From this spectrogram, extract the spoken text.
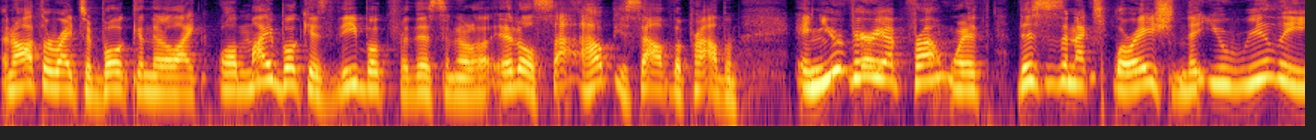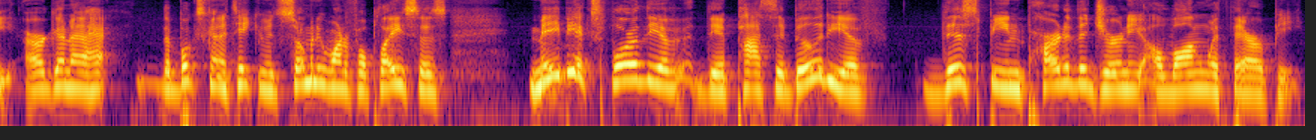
an author writes a book and they're like, well, my book is the book for this and it'll, it'll so- help you solve the problem. And you're very upfront with this is an exploration that you really are going to, ha- the book's going to take you in so many wonderful places. Maybe explore the, the possibility of this being part of the journey along with therapy.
